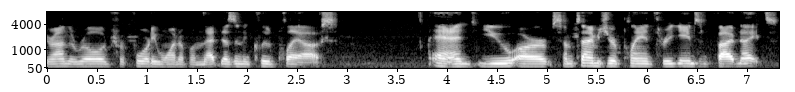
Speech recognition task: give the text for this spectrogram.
you're on the road for 41 of them. That doesn't include playoffs. And you are sometimes you're playing three games in five nights,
